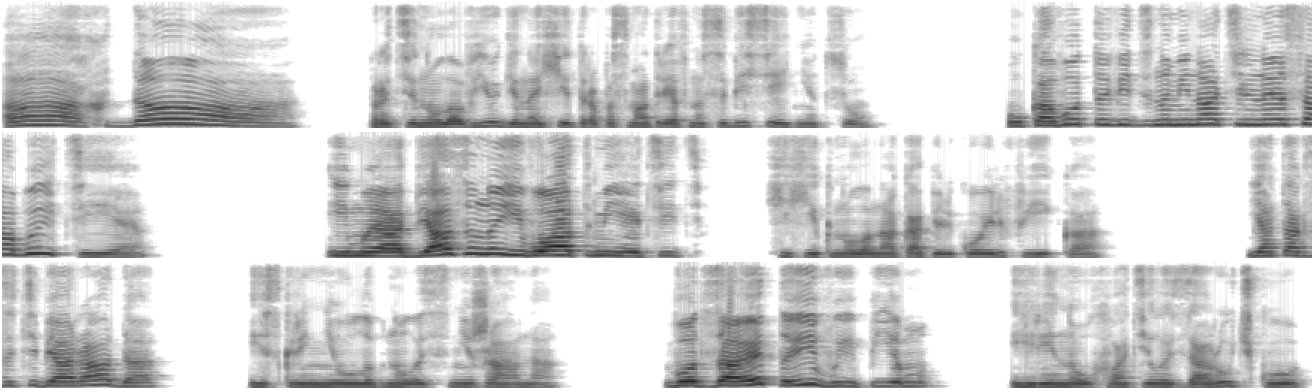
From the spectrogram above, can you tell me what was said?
Ах, да! протянула Вьюгина, хитро посмотрев на собеседницу. У кого-то ведь знаменательное событие. И мы обязаны его отметить, хихикнула на капельку эльфийка. Я так за тебя рада, искренне улыбнулась Снежана. Вот за это и выпьем. Ирина ухватилась за ручку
